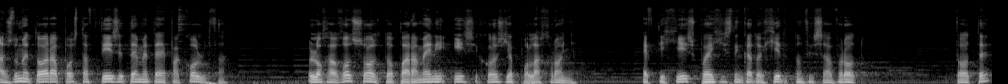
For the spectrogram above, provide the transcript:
Α δούμε τώρα πώς ταυτίζεται με τα επακόλουθα. Ο λοχαγός Σόλτο παραμένει ήσυχος για πολλά χρόνια. Ευτυχής που έχει στην κατοχή του τον θησαυρό του. Τότε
